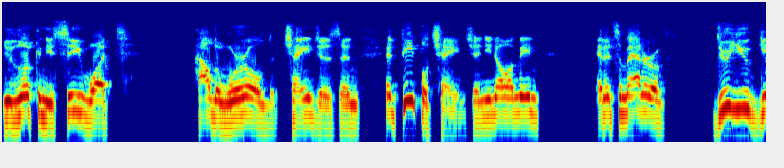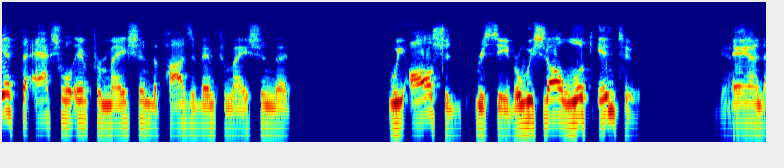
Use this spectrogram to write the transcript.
you look and you see what, how the world changes and, and people change. And, you know, I mean, and it's a matter of, do you get the actual information, the positive information that we all should receive or we should all look into? yeah, And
